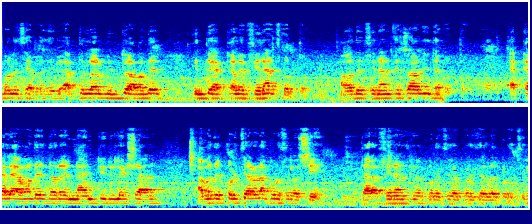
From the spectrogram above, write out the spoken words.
বলেছি আপনাদের আবদুল্লাহ মিন্টু আমাদের কিন্তু এককালে ফিনান্স করতো। আমাদের ফিনান্সে সহযোগিতা করতো। এককালে আমাদের ধরেন নাইনটিন ইলেকশন আমাদের পরিচালনা করেছিল সে। তারা ফিনান্সগুলো করেছিল, পরিচালনা করেছিল।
